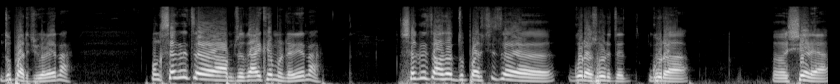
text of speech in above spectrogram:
दुपारची वेळ आहे ना. मग सगळीच आमचं गायके मंडळी आहे ना सगळीच आता दुपारचीच गुरा सोडतात. गुरा शेळ्या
